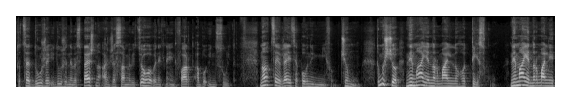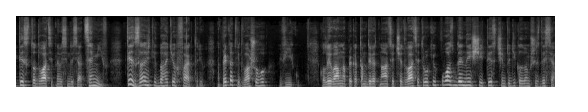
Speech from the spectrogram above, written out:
то це дуже і дуже небезпечно, адже саме від цього виникне інфаркт або інсульт. Ну це є повним міфом. Чому? Тому що немає нормального тиску. Немає нормальний тиск 120 на 80. Це міф. Тиск залежить від багатьох факторів, наприклад, від вашого віку. Коли вам, наприклад, там 19 чи 20 років, у вас буде нижчий тиск, чим тоді, коли вам 60.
